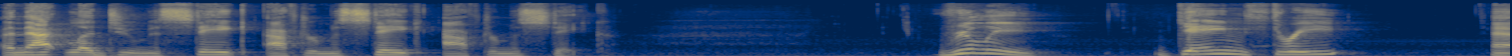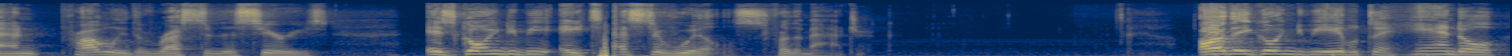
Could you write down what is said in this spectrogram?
and that led to mistake after mistake after mistake. Really, game three and probably the rest of the series is going to be a test of wills for the Magic. Are they going to be able to handle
